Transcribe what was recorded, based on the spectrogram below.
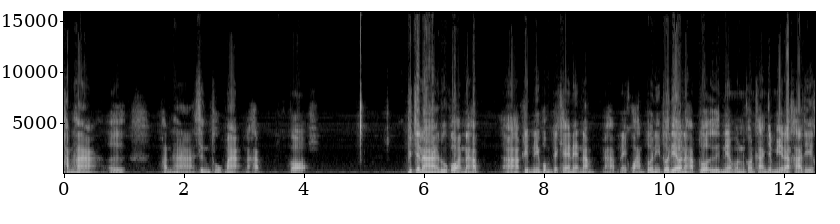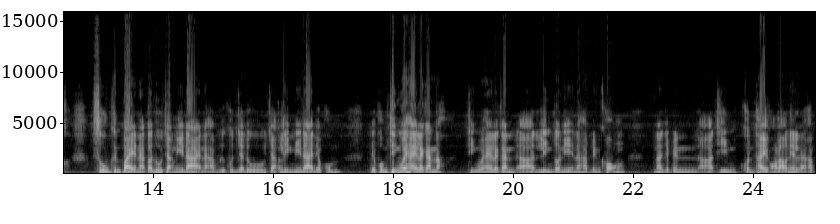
พันห้าเออพันห้าซึ่งถูกมากนะครับ ก็ พิจารณาดูก่อนนะครับคลิปนี้ผมจะแค่แนะนำนะครับ ในขวานตัวนี้ตัวเดียวนะครับ ตัวอื่นเนี่ยมันค่อนข้างจะมีราคาที่สูงขึ้นไปนะก็ดูจากนี้ได้นะครับ หรือคุณจะดูจากลิงก์นี้ได้เดี๋ยวผม เดี๋ยวผมทิ้งไว้ให้แล้วกันเนาะทิ้งไว้ให้แล้วกันลิงก์ตัวนี้นะครับ เป็นของ น่าจะเป็นทีมคนไทยของเราเนี่ยแหละครับ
